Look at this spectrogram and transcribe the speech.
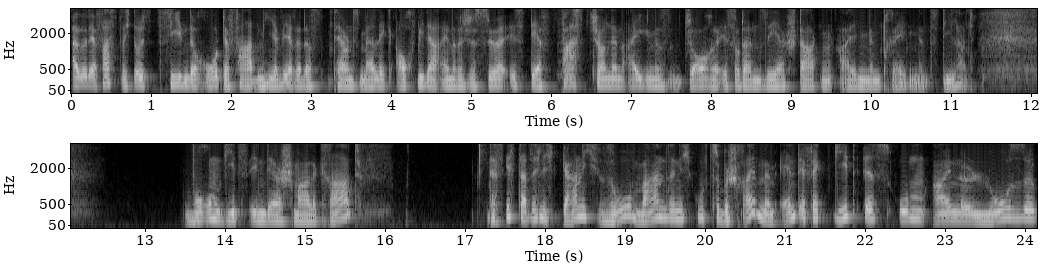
also der fast sich durchziehende rote Faden hier wäre, dass Terence Malick auch wieder ein Regisseur ist, der fast schon ein eigenes Genre ist oder einen sehr starken eigenen prägenden Stil hat. Worum geht's in der schmale Grat? Das ist tatsächlich gar nicht so wahnsinnig gut zu beschreiben. Im Endeffekt geht es um eine lose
